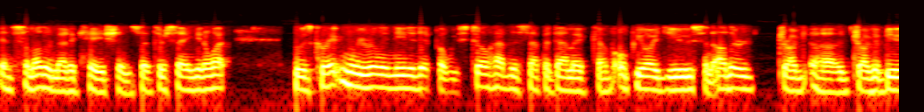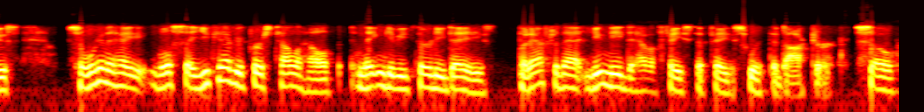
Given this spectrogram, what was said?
and some other medications that they're saying, you know what, it was great when we really needed it, but we still have this epidemic of opioid use and other drug uh, drug abuse. So we're going to hey, we'll say you can have your first telehealth, and they can give you 30 days, but after that, you need to have a face to face with the doctor. So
